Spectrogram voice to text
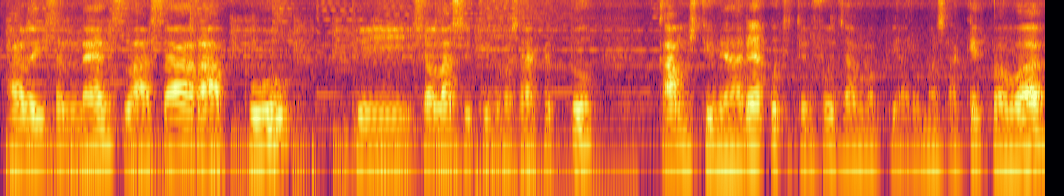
hari Senin, Selasa, Rabu di isolasi di rumah sakit tuh Kamis dini hari aku ditelepon sama pihak rumah sakit bahwa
